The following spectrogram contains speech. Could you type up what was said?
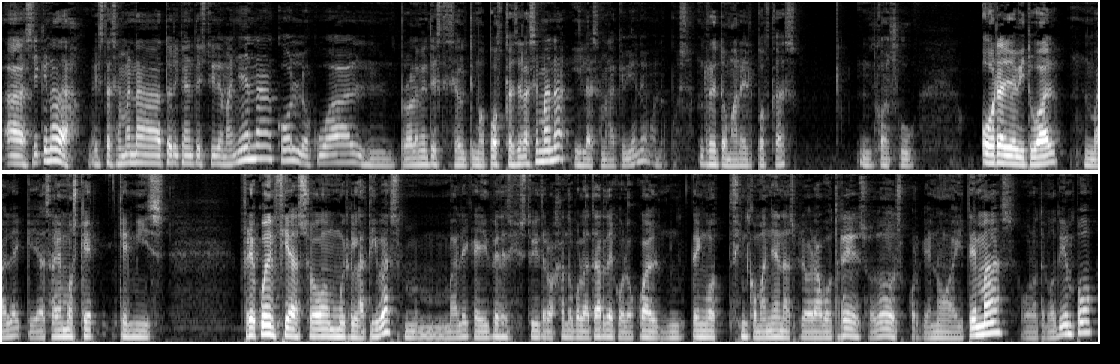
Así que nada, esta semana teóricamente estoy de mañana, con lo cual probablemente este sea el último podcast de la semana y la semana que viene, bueno, pues retomaré el podcast con su horario habitual Que ya sabemos que, mis frecuencias son muy relativas, ¿vale? Que hay veces que estoy trabajando por la tarde, con lo cual tengo cinco mañanas, pero grabo tres o dos porque no hay temas o no tengo tiempo.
